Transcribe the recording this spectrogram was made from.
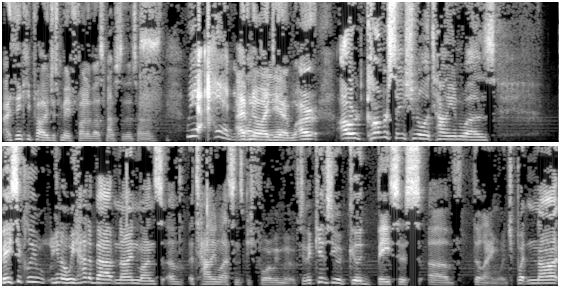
I think he probably just made fun of us most of the time. We, I had no I have no idea. idea. Our our conversational Italian was basically, you know, we had about nine months of Italian lessons before we moved, and it gives you a good basis of the language, but not,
